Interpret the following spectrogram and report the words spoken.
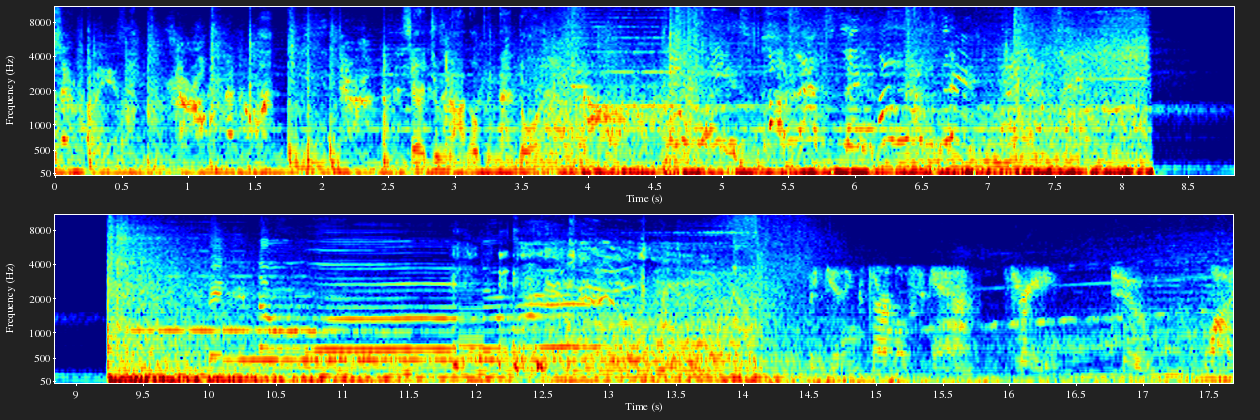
Sarah, please. Sarah, open that door. Sarah. Sarah, do not open that door. No! Please, I'm thirsty! I'm thirsty! Beginning thermal scan. Three, two, one.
